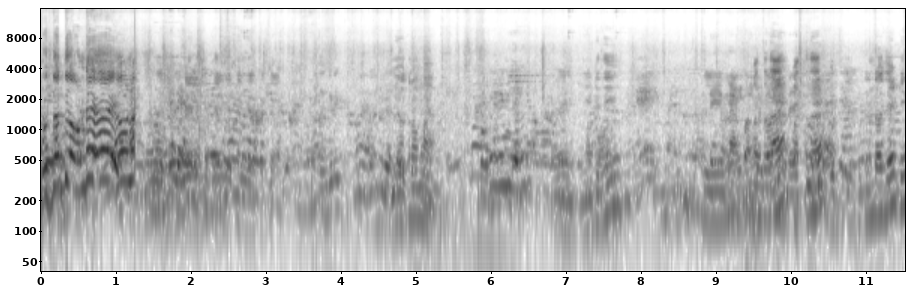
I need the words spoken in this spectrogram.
వద్దొద్దు ఉండే ఏంటిది కొత్తదా కొత్తదా? పుట్టినరోజు ఏంటి?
